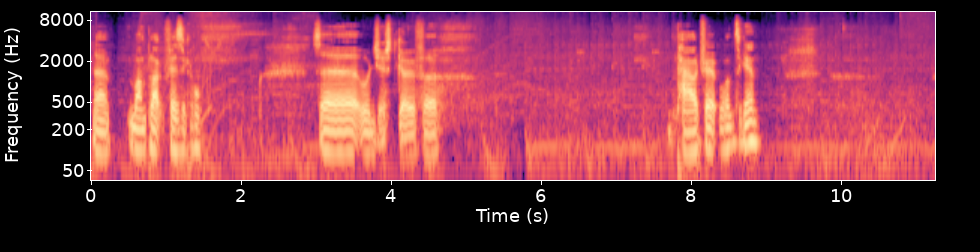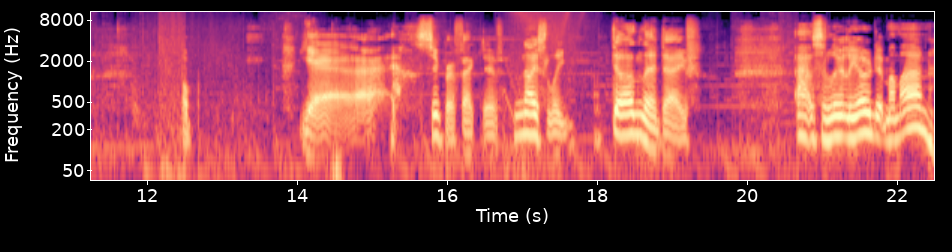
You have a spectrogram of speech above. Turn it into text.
No, one pluck physical. So we'll just go for power trip once again. Yeah, super effective. Nicely done there, Dave. Absolutely owned it, my man.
